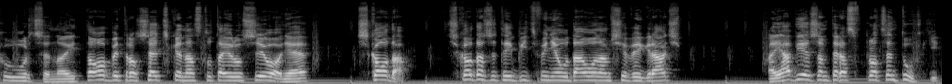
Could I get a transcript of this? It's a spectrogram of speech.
Kurczę, no i to by troszeczkę nas tutaj ruszyło, nie? Szkoda. Szkoda, że tej bitwy nie udało nam się wygrać. A ja wjeżdżam teraz w procentówki.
